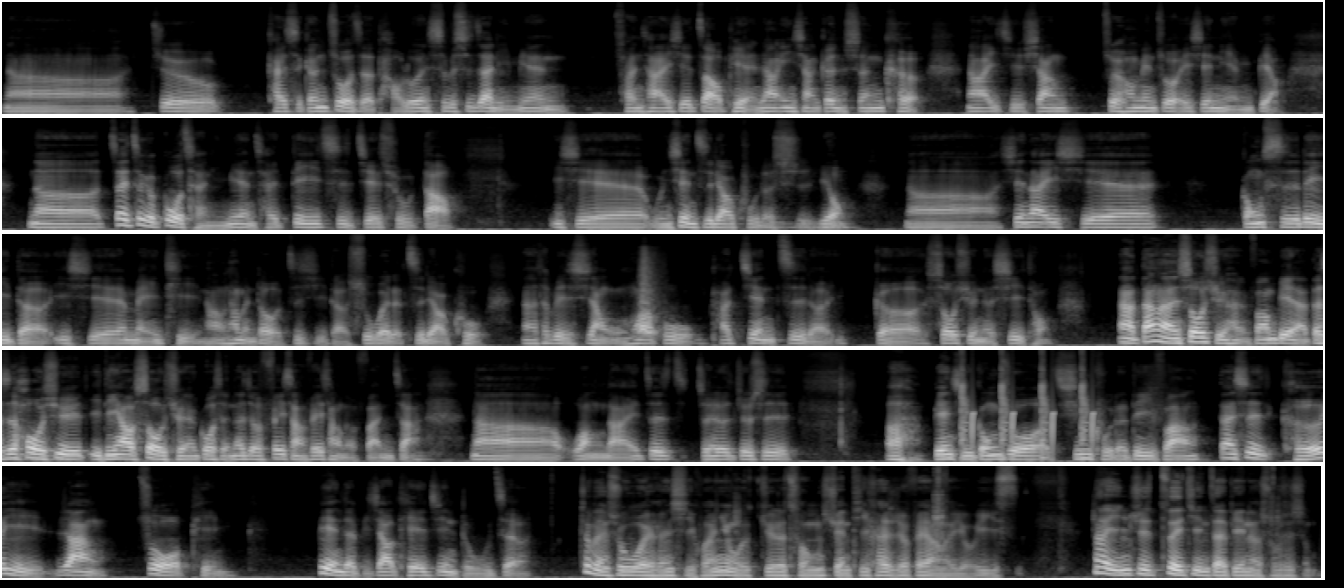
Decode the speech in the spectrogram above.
那就开始跟作者讨论，是不是在里面穿插一些照片，让印象更深刻。那以及像最后面做了一些年表。那在这个过程里面，才第一次接触到一些文献资料库的使用。那现在一些公司立的一些媒体，然后他们都有自己的数位的资料库。那特别是像文化部，它建置了一个搜寻的系统。那当然搜寻很方便啊，但是后续一定要授权的过程，那就非常非常的繁杂。那往来这这就是。啊，编辑工作辛苦的地方，但是可以让作品变得比较贴近读者。这本书我也很喜欢，因为我觉得从选题开始就非常的有意思。那银志最近在编的书是什么？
